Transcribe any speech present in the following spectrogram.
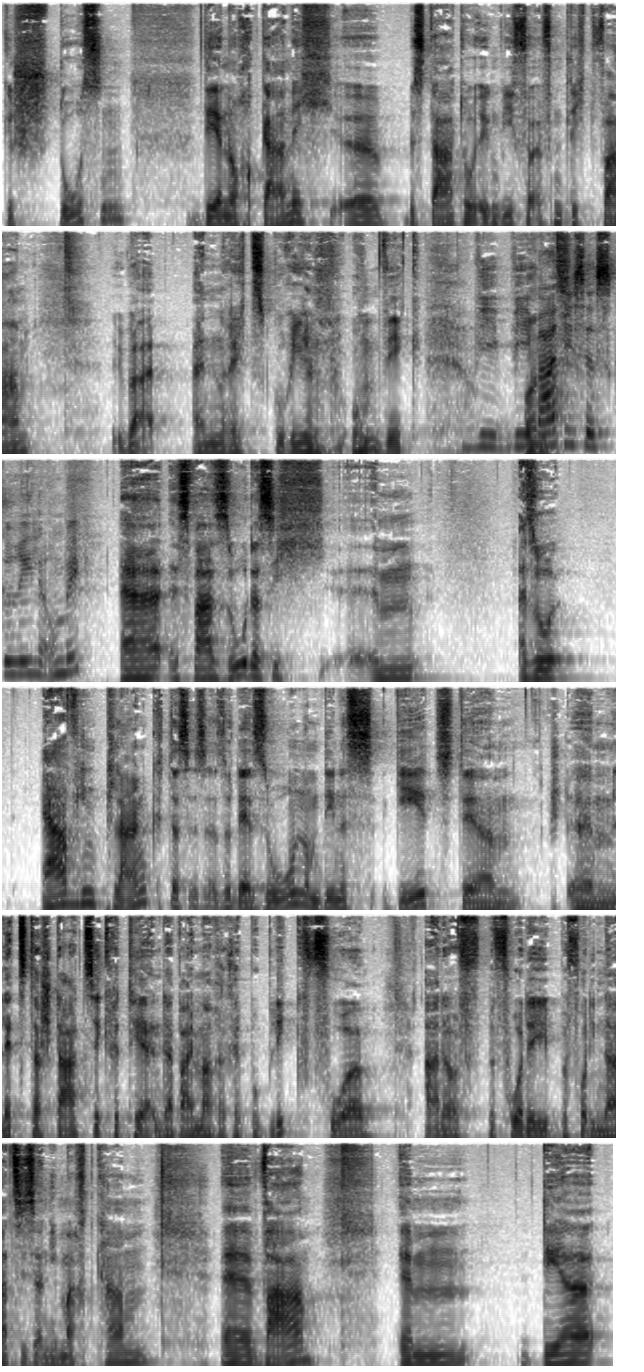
gestoßen, der noch gar nicht äh, bis dato irgendwie veröffentlicht war, über einen recht skurrilen Umweg. Wie, wie war dieser skurrile Umweg? Äh, es war so, dass ich, ähm, also Erwin Planck, das ist also der Sohn, um den es geht, der ähm, letzter Staatssekretär in der Weimarer Republik vor Adolf, bevor die, bevor die Nazis an die Macht kamen, äh, war. Ähm, der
